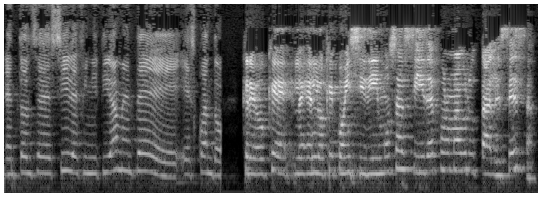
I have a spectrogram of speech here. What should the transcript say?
Entonces, sí, definitivamente es cuando... Creo que en lo que coincidimos así de forma brutal es esa.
